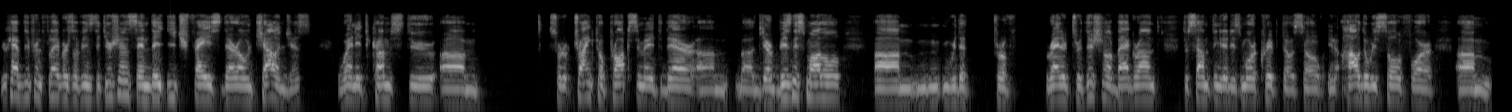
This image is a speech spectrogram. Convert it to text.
you have different flavors of institutions, and they each face their own challenges when it comes to um, sort of trying to approximate their um, uh, their business model um, with a sort of rather traditional background to something that is more crypto. So, you know, how do we solve for um,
